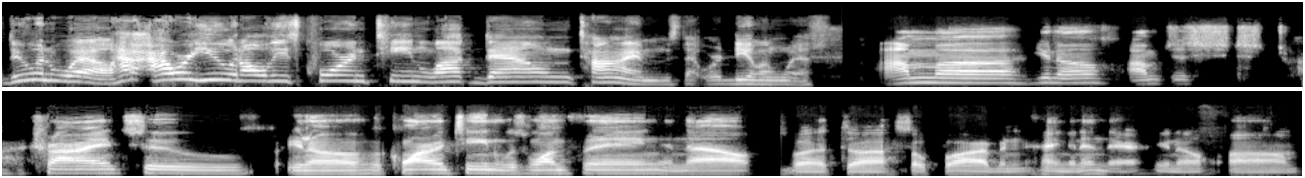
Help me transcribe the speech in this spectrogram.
Doing well. How how are you in all these quarantine lockdown times that we're dealing with? I'm uh, you know, I'm just trying to, you know, the quarantine was one thing and now but uh so far I've been hanging in there, you know. Um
